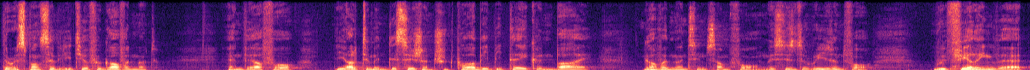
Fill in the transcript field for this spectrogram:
the responsibility of a government, and therefore the ultimate decision should probably be taken by governments in some form. This is the reason for feeling that,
